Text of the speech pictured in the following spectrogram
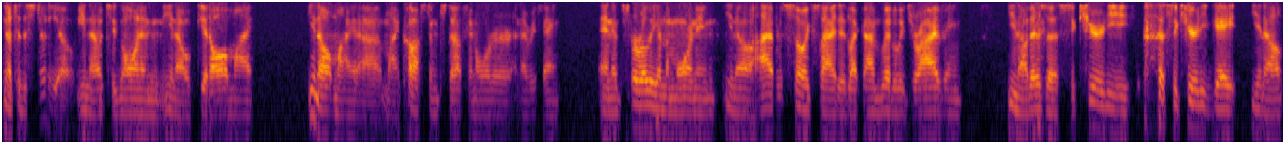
you know to the studio you know to go in and you know get all my you know my uh my costume stuff in order and everything. And it's early in the morning you know i was so excited like i'm literally driving. You know there's a security a security gate you know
